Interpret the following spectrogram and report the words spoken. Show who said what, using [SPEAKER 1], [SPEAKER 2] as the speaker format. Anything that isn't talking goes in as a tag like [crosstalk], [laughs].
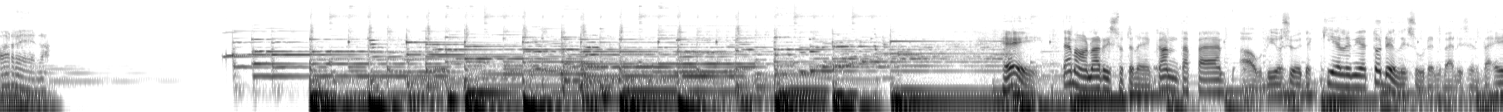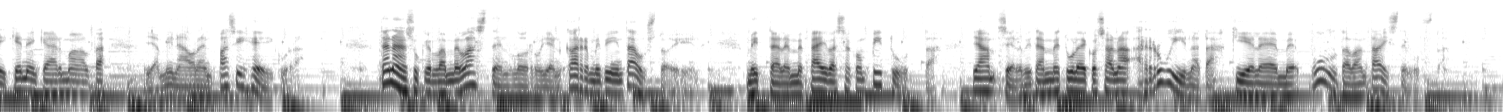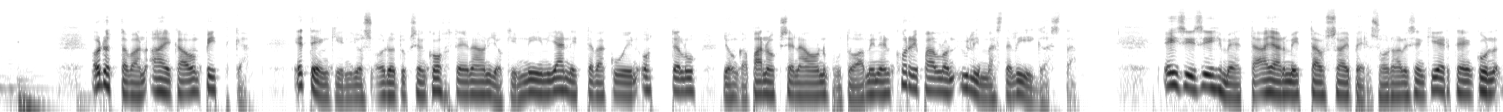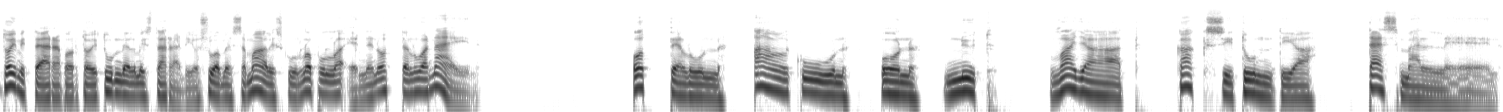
[SPEAKER 1] Areena.
[SPEAKER 2] Hei, tämä on Aristoteleen kantapää, audiosyöte kielen ja todellisuuden väliseltä ei kenenkään maalta, ja minä olen Pasi Heikura. Tänään sukellamme lastenlorujen karmiviin taustoihin. Mittailemme päiväsakon pituutta ja selvitämme tuleeko sana ruinata kieleemme pultavan taistelusta. Odottavan aika on pitkä, etenkin jos odotuksen kohteena on jokin niin jännittävä kuin ottelu, jonka panoksena on putoaminen koripallon ylimmästä liigasta. Ei siis ihme, että ajan mittaus sai persoonallisen kierteen, kun toimittaja raportoi tunnelmista Radio Suomessa maaliskuun lopulla ennen ottelua näin. Ottelun alkuun on nyt vajaat kaksi tuntia täsmälleen.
